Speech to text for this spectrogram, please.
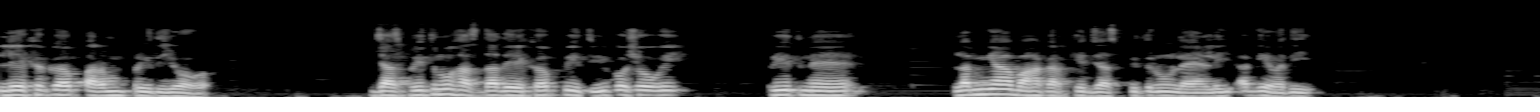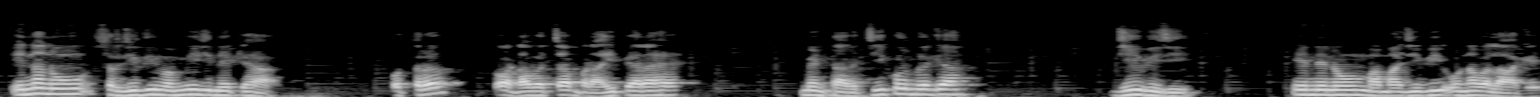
ਲੇਖਕ ਪਰਮਪ੍ਰੀਤ ਯੋਗ। ਜਸਪ੍ਰੀਤ ਨੂੰ ਹੱਸਦਾ ਦੇਖ ਪ੍ਰੀਤ ਵੀ ਖੁਸ਼ ਹੋ ਗਈ। ਪ੍ਰੀਤ ਨੇ ਲੰਮੀਆਂ ਬਾਹਾਂ ਕਰਕੇ ਜਸਪ੍ਰੀਤ ਨੂੰ ਲੈਣ ਲਈ ਅੱਗੇ ਵਧੀ। ਇਹਨਾਂ ਨੂੰ ਸਰਜੀਤ ਦੀ ਮੰਮੀ ਜੀ ਨੇ ਕਿਹਾ, ਪੁੱਤਰ, ਤੁਹਾਡਾ ਬੱਚਾ ਬੜਾ ਹੀ ਪਿਆਰਾ ਹੈ। ਮਿੰਟਾਂ ਵਿੱਚ ਹੀ ਕੋਲ ਮਿਲ ਗਿਆ। ਜੀ ਵੀ ਜੀ। ਇੰਨੇ ਨੂੰ ਮਾਮਾ ਜੀ ਵੀ ਉਹਨਾਂ ਵੱਲ ਆ ਗਏ।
